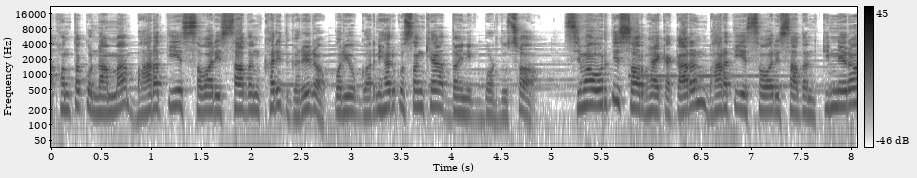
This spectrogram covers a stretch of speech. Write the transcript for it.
आफन्तको नाममा भारतीय सवारी साधन खरिद गरेर प्रयोग गर्नेहरूको सङ्ख्या दैनिक बढ्दो छ। सीमावर्ती सहर भएका कारण भारतीय सवारी साधन किन्ने र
